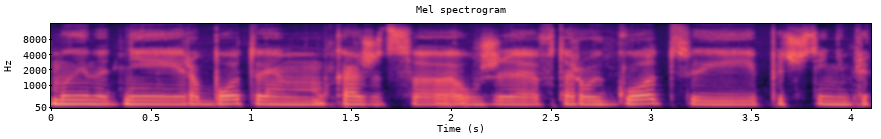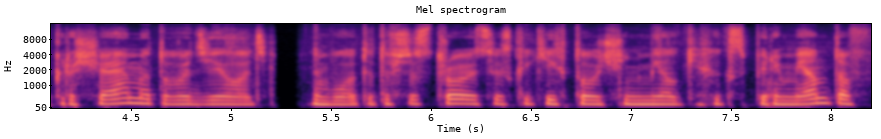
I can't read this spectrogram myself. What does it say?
Мы над ней работаем, кажется, уже второй год и почти не прекращаем этого делать. Вот. Это все строится из каких-то очень мелких экспериментов.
